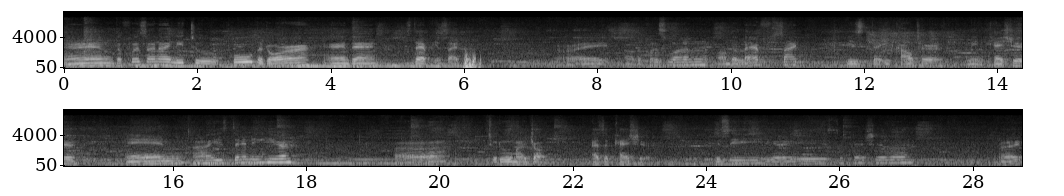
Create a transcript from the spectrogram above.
And the first one I need to pull the door and then step inside. Alright, uh, the first one on the left side is the encounter, I mean cashier and I standing here uh, to do my job as a cashier. You see, here is the cashier. Right.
